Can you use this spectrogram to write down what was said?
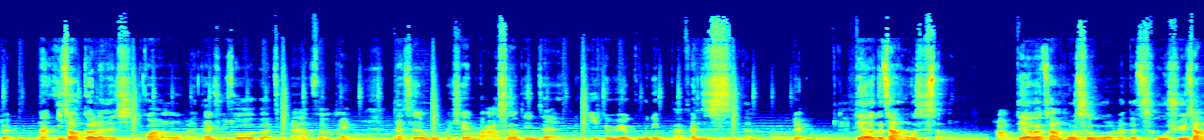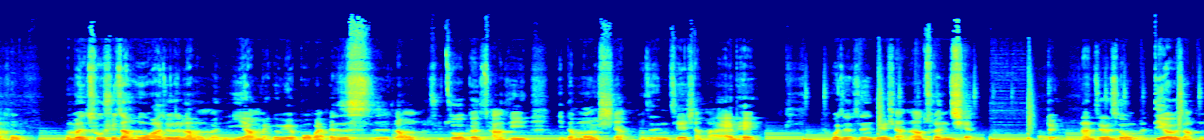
对，那依照个人的习惯，我们再去做一个简单的分配。但是我们先把它设定在一个月固定百分之十的。对，第二个账户是什么？好，第二个账户是我们的储蓄账户。我们储蓄账户的话，就是让我们一样每个月拨百分之十，让我们去做一个长期你的梦想，或者你今天想买 iPad，或者是你今天想要存钱。对，那这个是我们第二个账户。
